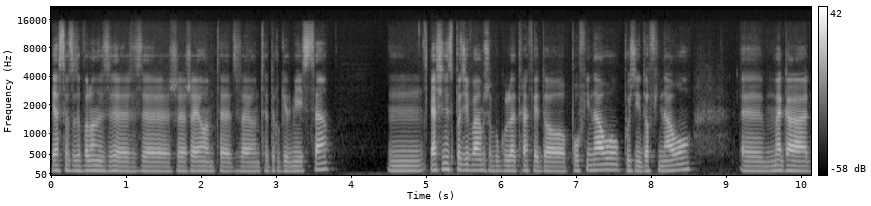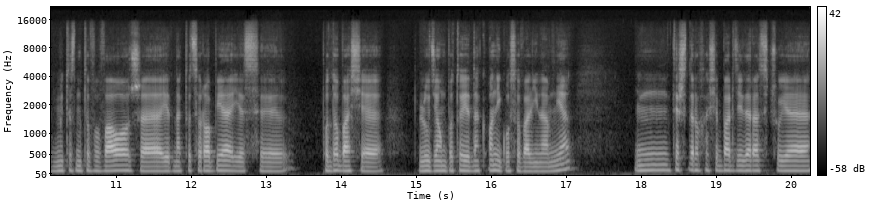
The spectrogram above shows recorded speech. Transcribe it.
Ja jestem zadowolony, z, z, że zająłem te, zająłem te drugie miejsce. Mm, ja się nie spodziewałem, że w ogóle trafię do półfinału, później do finału. Mega mi to zmotywowało, że jednak to, co robię, jest, podoba się ludziom, bo to jednak oni głosowali na mnie. Mm, Też trochę się bardziej teraz czuję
